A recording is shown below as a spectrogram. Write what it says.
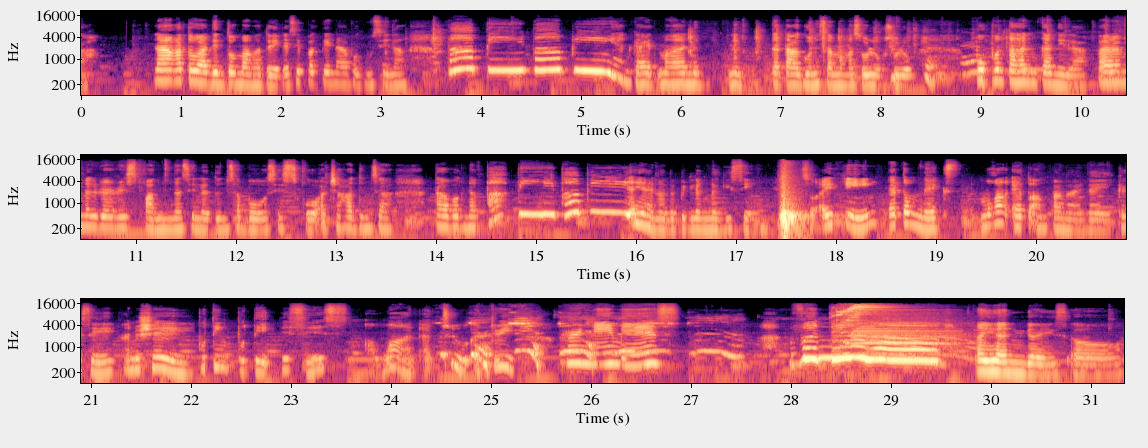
Nakakatuwa din to mga to eh. Kasi pag tinawag mo silang, Papi! Papi! Yan, kahit mga nag, nagtatago na sa mga sulok-sulok pupuntahan ka nila, parang nagre-respond na sila dun sa boses ko at saka dun sa tawag na, Papi! Papi! Ayan, no, na biglang nagising. So, I think, etong next, mukhang eto ang panganay. Kasi, ano siya eh, puting-puti. This is a one, a two, a three. Her name is Vanilla! Ayan, guys. Oh,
